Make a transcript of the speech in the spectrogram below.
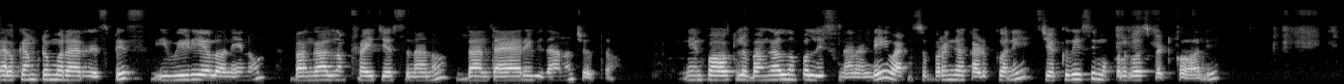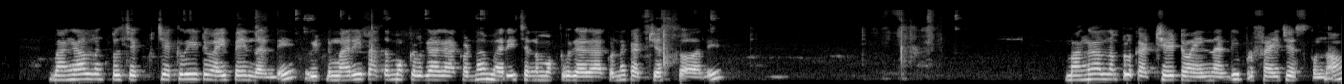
వెల్కమ్ టు మురార్ రెసిపీస్ ఈ వీడియోలో నేను బంగాళదుంప ఫ్రై చేస్తున్నాను. దాని తయారీ విధానం చూద్దాం. నేను పావు కిలో బంగాళదుంపలు తీసుకున్నానండి. వాటిని శుభ్రంగా కడుక్కొని చెక్కు తీసి ముక్కలు కోసి పెట్టుకోవాలి. బంగాళదుంపలు చెక్కు చెక్కు తీయటం అయిపోయిందండి. వీటిని మరీ పెద్ద ముక్కలుగా కాకుండా మరీ చిన్న ముక్కలుగా కాకుండా కట్ చేసుకోవాలి. బంగాళదుంపలు కట్ చేయటం అయిందండి. ఇప్పుడు ఫ్రై చేసుకుందాం.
